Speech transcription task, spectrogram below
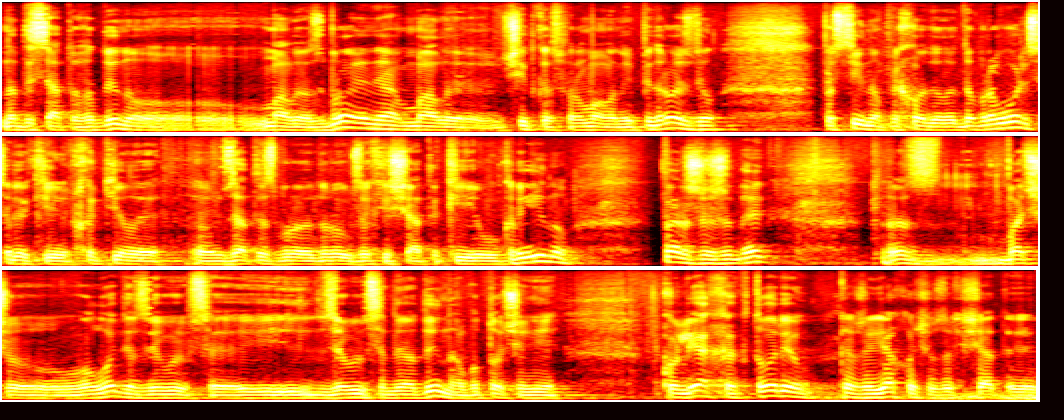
на 10-ту годину мали озброєння, мали чітко сформований підрозділ. Постійно приходили добровольці, які хотіли е, взяти зброю до рук, захищати Київ, Україну. Перший же день раз бачу, Володя з'явився, і з'явився не один, а в оточенні колег, акторів. Каже, я хочу захищати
